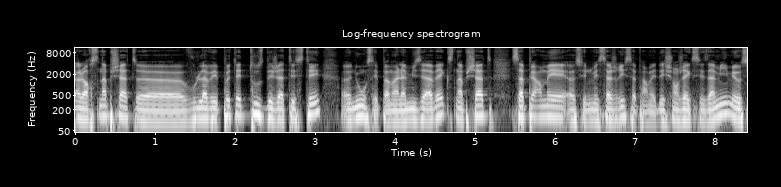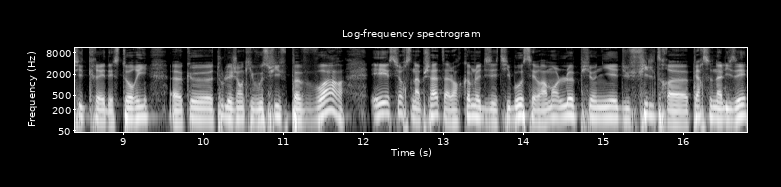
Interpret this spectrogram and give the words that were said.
Alors Snapchat, euh, vous l'avez peut-être tous déjà testé. Euh, nous, on s'est pas mal amusé avec. Snapchat, ça permet, euh, c'est une messagerie, ça permet d'échanger avec ses amis, mais aussi de créer des stories que tous les gens qui vous suivent peuvent voir. Et sur Snapchat, alors comme le disait Thibaut, c'est vraiment le pionnier du filtre personnalisé.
